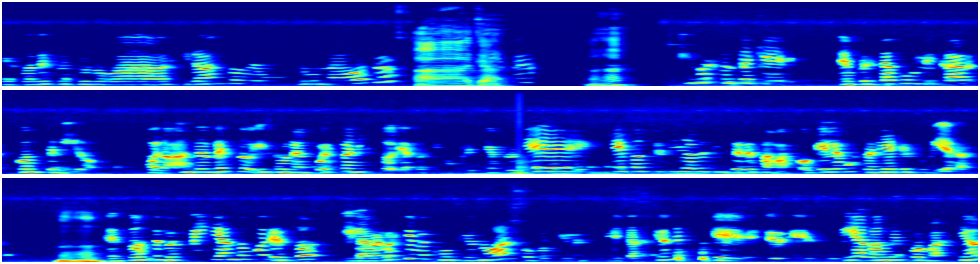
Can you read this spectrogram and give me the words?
que son esas que uno va girando de un, de un lado a otro, Ah, ya. Ajá. y resulta que empecé a publicar contenido. Bueno, antes de esto hice una encuesta en historias, así como, por ejemplo, ¿qué, qué contenido les interesa más o qué les gustaría que subiera? Entonces me fui guiando por eso y la verdad es que me funcionó algo porque las publicaciones que, eh, que subía dando información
